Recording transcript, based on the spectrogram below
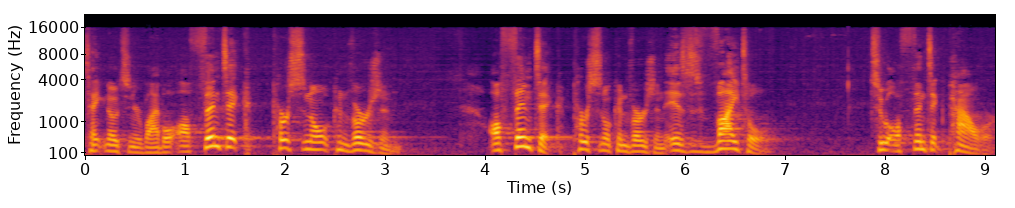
take notes in your Bible. Authentic personal conversion. Authentic personal conversion is vital to authentic power.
